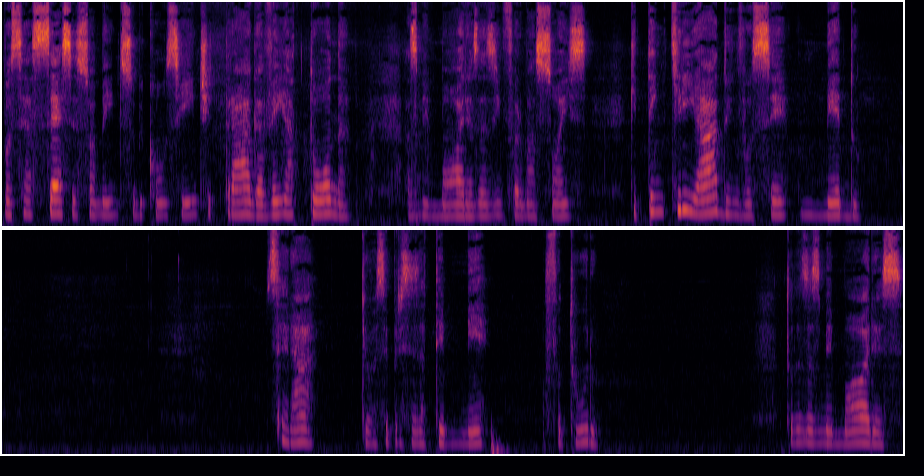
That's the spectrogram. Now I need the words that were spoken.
você acesse a sua mente subconsciente e traga, venha à tona as memórias, as informações que têm criado em você um medo. Será que você precisa temer o futuro? Todas as memórias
